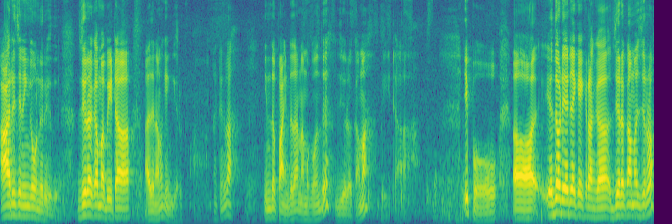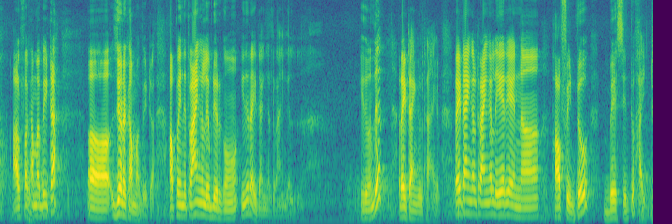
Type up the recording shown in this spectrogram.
ஆரிஜின் இங்கே ஒன்று இருக்குது. ஜீரோ காமா பீட்டா அது நமக்கு இங்கே இருக்கும். ரைட்டுங்களா இந்த பாயிண்ட்டு தான் நமக்கு வந்து ஜீரோ காமா பீட்டா இப்போது எதோட ஏரியா கேட்குறாங்க zero comma zero alpha comma beta zero comma beta அப்போ இந்த ட்ராயங்கிள் எப்படி இருக்கும்? இது ரைட் ஆங்கிள் ட்ராயங்கிள் இது வந்து right angle triangle right angle triangle area என்ன? Half into base into height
